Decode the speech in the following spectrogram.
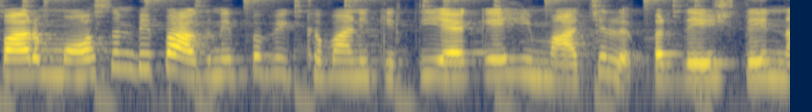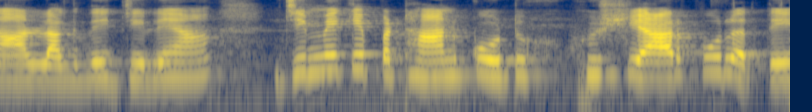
ਪਰ ਮੌਸਮ ਵਿਭਾਗ ਨੇ ਭਵਿੱਖਬਾਣੀ ਕੀਤੀ ਹੈ ਕਿ ਹਿਮਾਚਲ ਪ੍ਰਦੇਸ਼ ਦੇ ਨਾਲ ਲੱਗਦੇ ਜ਼ਿਲ੍ਹਿਆਂ ਜਿਵੇਂ ਕਿ ਪਠਾਨਕੋਟ, ਹੁਸ਼ਿਆਰਪੁਰ ਅਤੇ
